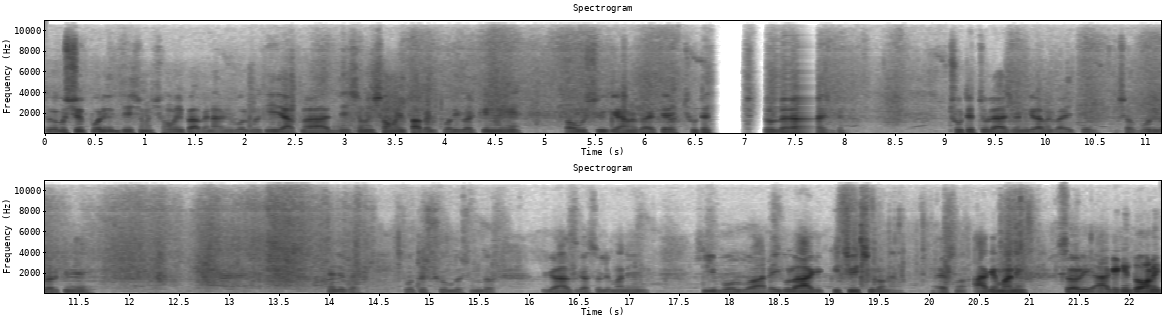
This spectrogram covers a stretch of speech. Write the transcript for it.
তো অবশ্যই পরি, যে সময় সময় পাবেন, আমি বলব কি, আপনারা যে সময় সময় পাবেন পরিবারকে নিয়ে, অবশ্যই গ্রামের বাড়িতে ছুটে চলে আসবেন। ছুটে চলে আসবেন গ্রামের বাড়িতে, সব পরিবারকে নিয়ে। এই যে কত সুন্দর সুন্দর গাছ গাছলি মানে কি বলব আর, এগুলো আগে কিছুই ছিল না। এখন, আগে মানে সরি আগে কিন্তু অনেক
